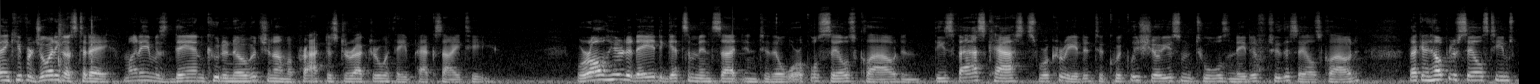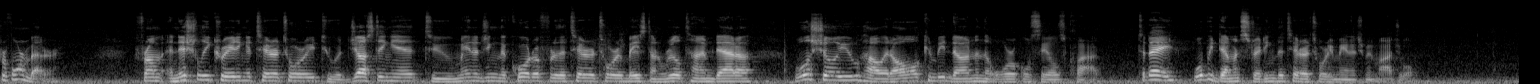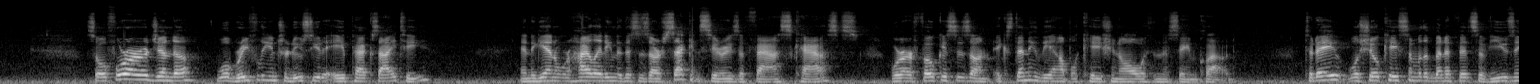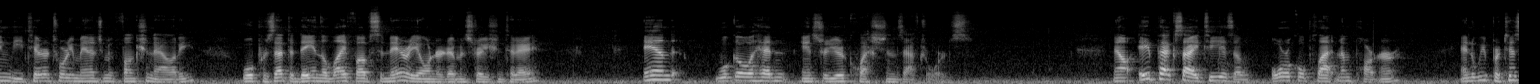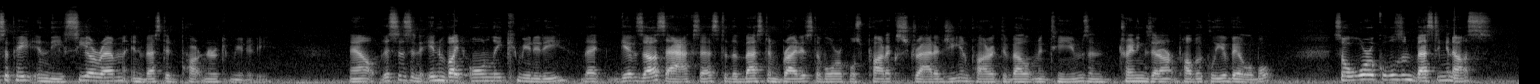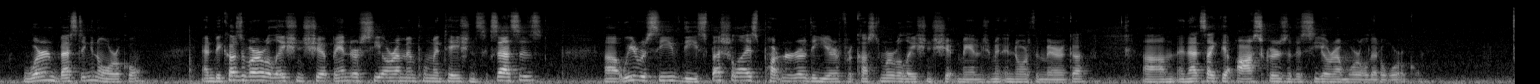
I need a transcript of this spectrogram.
Thank you for joining us today. My name is Dan Kudinovich, and I'm a practice director with Apex IT. We're all here today to get some insight into the Oracle Sales Cloud, and these fast casts were created to quickly show you some tools native to the Sales Cloud that can help your sales teams perform better. From initially creating a territory to adjusting it to managing the quota for the territory based on real time data, we'll show you how it all can be done in the Oracle Sales Cloud. Today, we'll be demonstrating the Territory Management module. So for our agenda, we'll briefly introduce you to Apex IT. And again, we're highlighting that this is our second series of fast casts, where our focus is on extending the application all within the same cloud. Today, we'll showcase some of the benefits of using the territory management functionality. We'll present a day in the life of scenario in our demonstration today. And we'll go ahead and answer your questions afterwards. Now, Apex IT is an Oracle Platinum partner, and we participate in the CRM Invested Partner community. Now, this is an invite only community that gives us access to the best and brightest of Oracle's product strategy and product development teams and trainings that aren't publicly available. So, Oracle's investing in us, we're investing in Oracle, and because of our relationship and our CRM implementation successes, uh, we received the Specialized Partner of the Year for Customer Relationship Management in North America. Um, and that's like the Oscars of the CRM world at Oracle.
